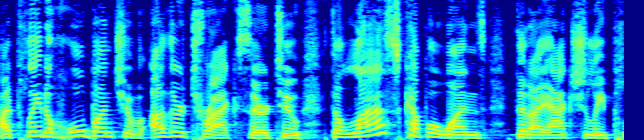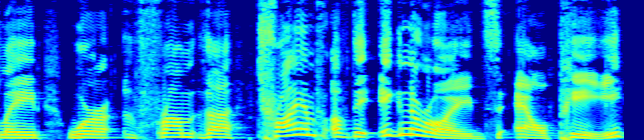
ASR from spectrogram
I played a whole bunch of other tracks there too. The last couple ones that I actually played were from the Triumph of the Ignoroids LP,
